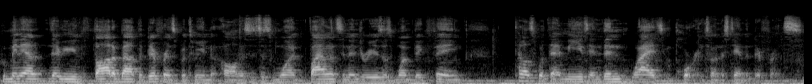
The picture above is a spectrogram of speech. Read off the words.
who may not have never even thought about the difference between all this, is just one violence and injury is just one big thing. Tell us what that means and then why it's important to understand the difference.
